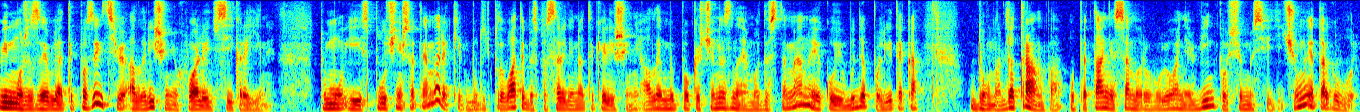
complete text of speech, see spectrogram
Він може заявляти позицію, але рішення ухвалюють всі країни. Тому і Сполучені Штати Америки будуть впливати безпосередньо на таке рішення. Але ми поки що не знаємо достеменно, якою буде політика Дональда Трампа у питанні саморегулювання війн по всьому світі. Чому я так говорю?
